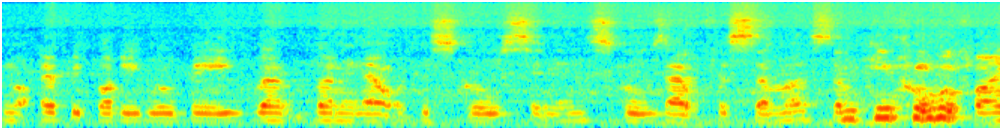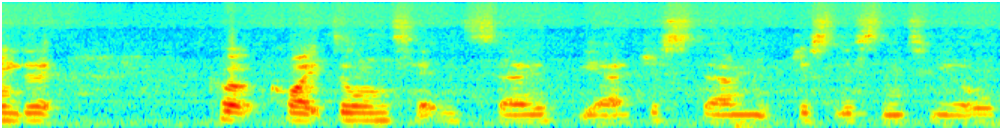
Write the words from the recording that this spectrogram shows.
not everybody will be running out of the school singing "School's Out for Summer." Some people will find it quite daunting. So yeah, just um, just listen to your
